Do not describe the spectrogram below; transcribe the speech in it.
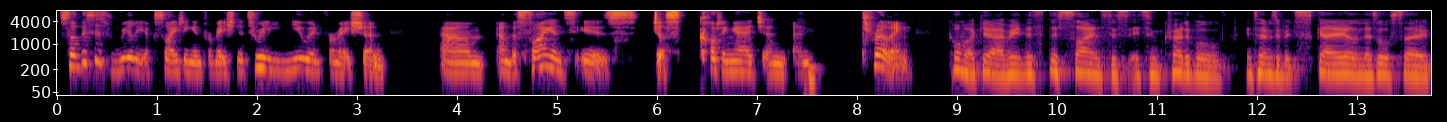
So this is really exciting information. It's really new information. Um, and the science is just cutting edge and, and thrilling. Cormac, yeah, I mean, this this science is it's incredible in terms of its scale, and there's also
